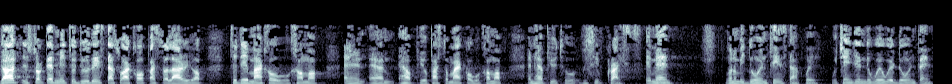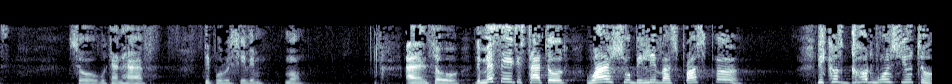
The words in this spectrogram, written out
God instructed me to do this. That's why I called Pastor Larry up. Today, Michael will come up and help you. Pastor Michael will come up and help you to receive Christ. Amen. We're going to be doing things that way. We're changing the way we're doing things so we can have people receive Him more. And so the message is titled, Why Should Believers Prosper? Because God wants you to.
